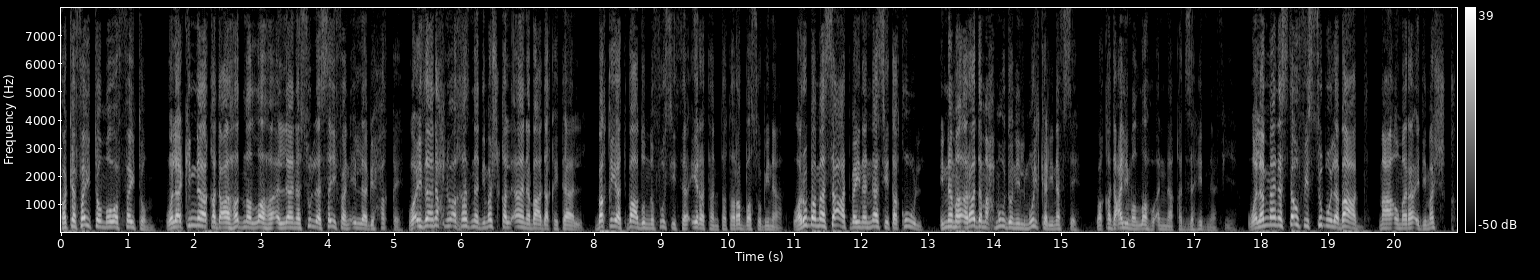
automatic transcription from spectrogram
فكفيتم ووفيتم. ولكننا قد عاهدنا الله ألا نسل سيفا إلا بحقه. وإذا نحن أخذنا دمشق الآن بعد قتال بقيت بعض النفوس ثائرة تتربص بنا. وربما سعت بين الناس تقول إنما أراد محمود الملك لنفسه وقد علم الله أن قد زهدنا فيه. ولما نستوفي السبل بعد مع أمراء دمشق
